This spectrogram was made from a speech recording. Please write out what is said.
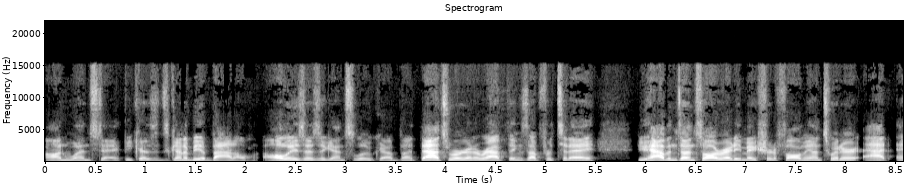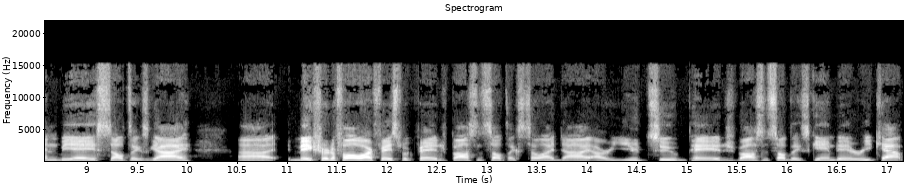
on Wednesday because it's going to be a battle, always is against Luka. But that's where we're going to wrap things up for today. If you haven't done so already, make sure to follow me on Twitter at NBA Celtics Guy. Uh, make sure to follow our Facebook page, Boston Celtics Till I Die, our YouTube page, Boston Celtics Game Day Recap.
